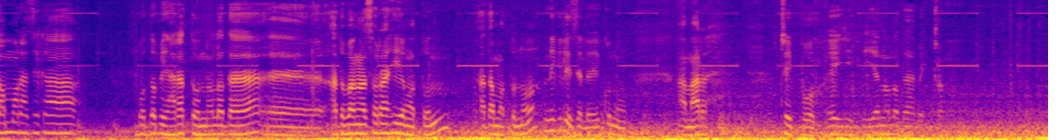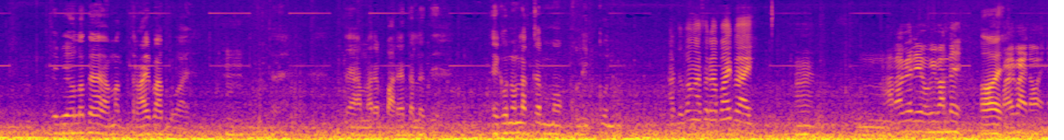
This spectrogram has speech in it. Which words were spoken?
দমরাজিকা বৌদ্ধ বিহারাতুন অলদা আদবাঙা চৰা হিয়ঙতুন আদামতুনো নিগিলি যেলৈ কোনো আমাৰ ট্ৰিপ এই ইয়ে নলদা বিক্ৰম এই বিহলতে আমার ড্রাইভার বুয়ায় আমার পারে তালে দিয়ে এগুলো লাগছে মগ খুলি কোন। আদু বাং আসরা বাই বাই। হ্যাঁ। আর আগে রে ওই বান্দে হয়। বাই বাই নয়।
